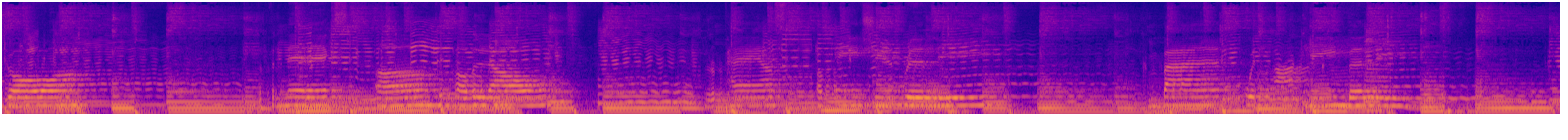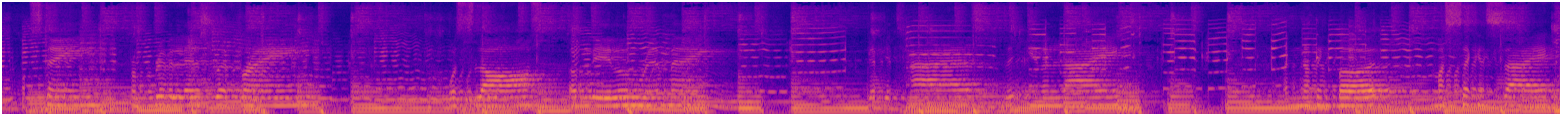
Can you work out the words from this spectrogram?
score. The phonetics of overload. The past of ancient relief. Combined with arcane belief. Abstain from frivolous refrain. What's lost of little remains. Deputize the inner light nothing but my second sight.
